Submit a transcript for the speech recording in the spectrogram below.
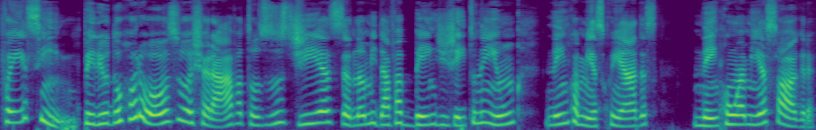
Foi assim, um período horroroso. Eu chorava todos os dias. Eu não me dava bem de jeito nenhum, nem com as minhas cunhadas, nem com a minha sogra.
